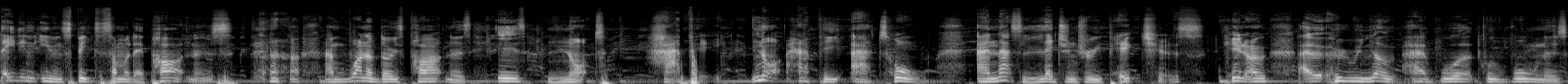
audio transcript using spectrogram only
They didn't even speak to some of their partners. and one of those partners is not happy not happy at all. And that's Legendary Pictures, you know, uh, who we know have worked with Warner's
